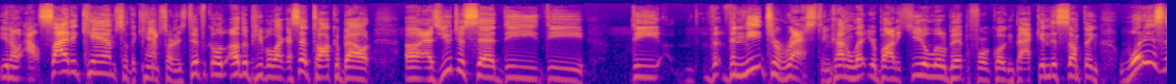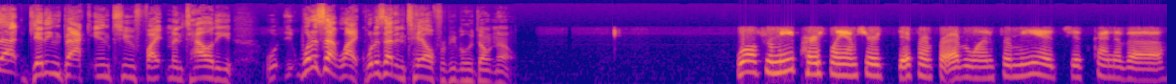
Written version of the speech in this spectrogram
you know, outside of camp, so the camps aren't as difficult. Other people, like I said, talk about, uh, as you just said, the the the the, the need to rest and kind of let your body heal a little bit before going back into something. What is that getting back into fight mentality? What is that like? What does that entail for people who don't know? Well, for me personally, I'm sure it's different for everyone. For me, it's just kind of a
